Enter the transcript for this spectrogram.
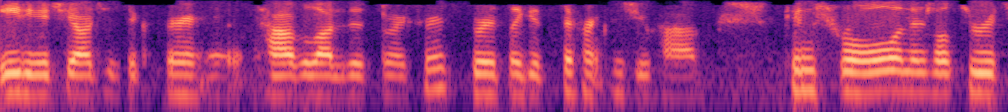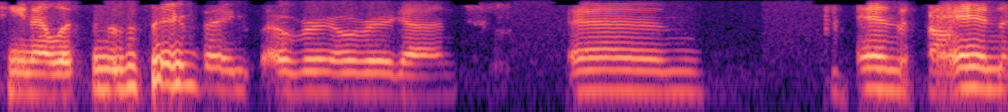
adhd autistic experience have a lot of this experience where it's like it's different because you have control and there's also routine. I listen to the same things over and over again. And and and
